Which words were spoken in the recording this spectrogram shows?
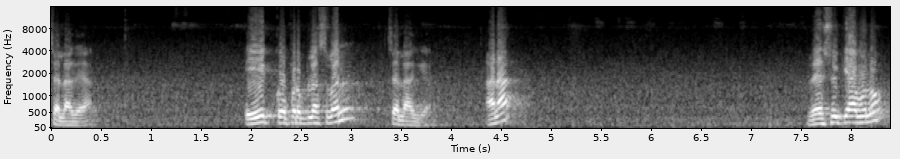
चला गया। एक कॉपर प्लस वन चला गया। है ना? रेशो क्या बोलो?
